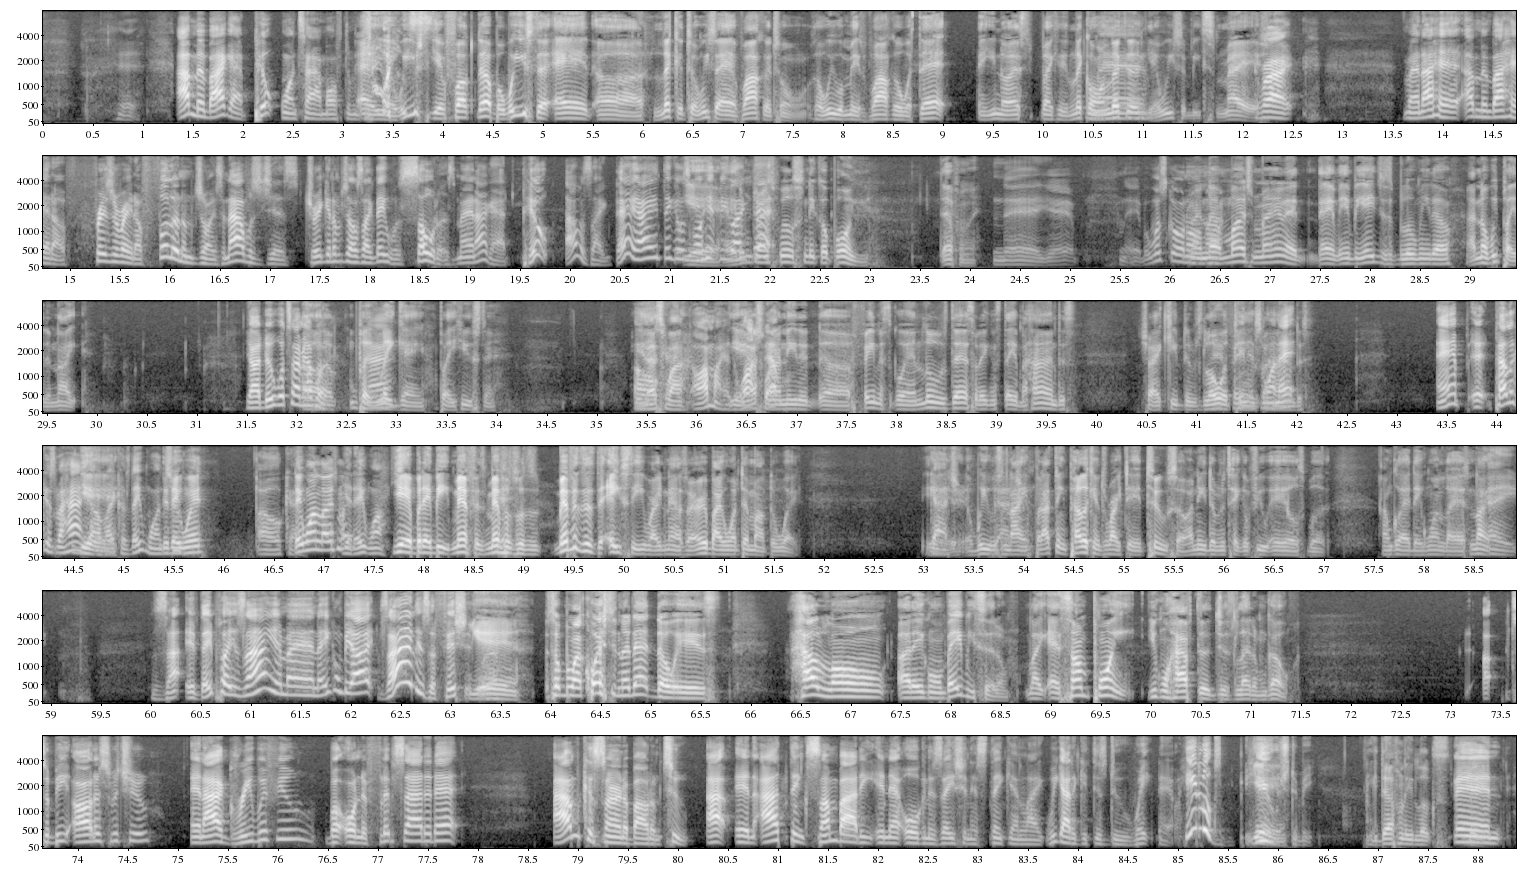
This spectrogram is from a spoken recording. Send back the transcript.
I remember I got pilt one time off them. Hey, yeah, we used to get fucked up, but we used to add uh, liquor to them. We used to add vodka to them. So we would mix vodka with that. And you know, that's like liquor on liquor. Yeah, we should be smashed. right. Man, I had. I remember I had a refrigerator full of them joints, and I was just drinking them joints like they was sodas. Man, I got pilt. I was like, dang, I didn't think it was Yeah, gonna hit me like them that. will sneak up on you. Definitely. Yeah, yeah, yeah. But what's going on? Man, man? not much, man. That damn NBA just blew me though. I know we play tonight. Y'all do what time y'all Uh, play? we play Nine? late game. Play Houston. Yeah, Oh, that's okay. why. Oh, I might have to yeah, watch that's why that I needed uh, Phoenix to go ahead and lose that so they can stay behind us. Try to keep those lower Phoenix teams won behind that? us. And uh, Pelicans behind Yeah, y'all? Because they won. Did too. they win? Oh, okay. They won last night. Yeah, they won. Yeah, but they beat Memphis. Memphis was Memphis is the eighth seed right now, so everybody want them out the way. Yeah, Gotcha. and we was Gotcha. ninth, but I think Pelicans right there too. So I need them to take a few L's, but I'm glad they won last night. Hey, If they play Zion, man, they gonna be all right. Zion is efficient. bro. Yeah. So, but my question to that though is, how long are they going to babysit them? Like at some point, you gonna have to just let them go. Uh, to be honest with you, and I agree with you, but on the flip side of that, I'm concerned about him too. I and I think somebody in that organization is thinking like, we got to get this dude weight down. He looks Yeah. huge to me, He definitely looks. and he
